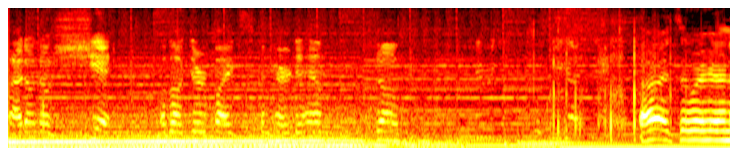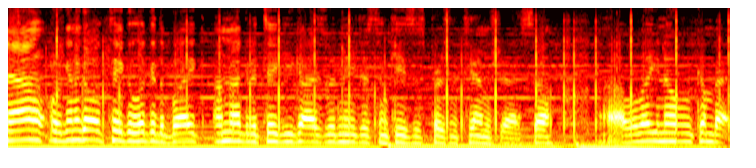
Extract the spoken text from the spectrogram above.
I don't know shit about dirt bikes compared to him. So all right, so we're here now. We're gonna go take a look at the bike. I'm not gonna take you guys with me just in case this person's camera shy. So uh, we'll let you know when we come back.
